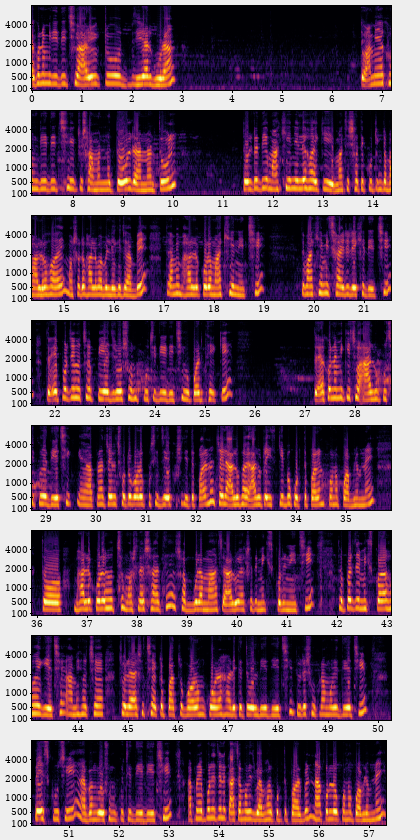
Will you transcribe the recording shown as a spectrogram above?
এখন আমি দিয়ে দিচ্ছি আরও একটু জিরার গুঁড়া। তো আমি এখন দিয়ে দিচ্ছি একটু সামান্য তোল, রান্নার তোল। তোলটা দিয়ে মাখিয়ে নিলে হয় কি, মাছের সাথে কুটিংটা ভালো হয়, মশলাটা ভালোভাবে লেগে যাবে। তো আমি ভালো করে মাখিয়ে নিচ্ছি। তো মাখিয়ে আমি সাইডে রেখে দিচ্ছি। তো এরপর যে হচ্ছে পেঁয়াজ, রসুন কুচি দিয়ে দিচ্ছি উপর থেকে। তো এখন আমি কিছু আলু কুচি করে দিয়েছি। আপনার চাইলে ছোট বড় কুচি যে খুশি দিতে পারেন না চাইলে আলু ভাই আলুটা স্কিপও করতে পারেন, কোনো প্রবলেম নেই। তো ভালো করে হচ্ছে মশলার সাথে সবগুলা মাছ, আলু একসাথে মিক্স করে নিয়েছি। তারপর যে মিক্স করা হয়ে গিয়েছে, আমি হচ্ছে চলে এসেছি একটা পাত্র গরম করে হাঁড়িতে তেল দিয়ে দিয়েছি দুটো শুকনো মরিচ দিয়েছি, পেস্ট কুচি এবং রসুন কুচি দিয়ে দিয়েছি। আপনার এরপরে চাইলে কাঁচামরিচ ব্যবহার করতে পারবেন, না করলেও কোনো প্রবলেম নেই।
